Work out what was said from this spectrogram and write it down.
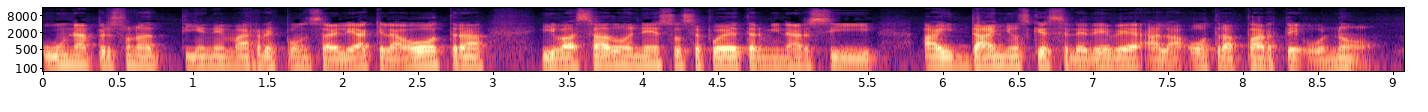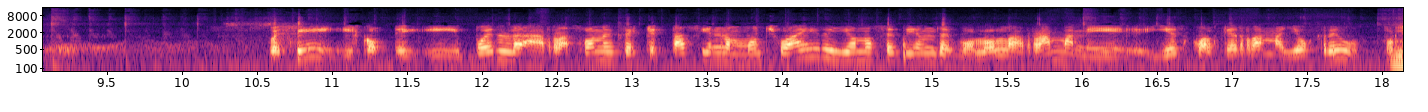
una persona tiene más responsabilidad que la otra y basado en eso se puede determinar si hay daños que se le debe a la otra parte o no. Pues sí, y, co- y, y, pues la razón es de que está haciendo mucho aire. Yo no sé de dónde voló la rama, ni y es cualquier rama, yo creo. pues,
